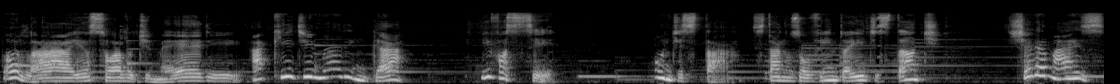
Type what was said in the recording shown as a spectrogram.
Olá, eu sou a Ludmere, aqui de Maringá. E você? Onde está? Está nos ouvindo aí distante? Chega mais,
